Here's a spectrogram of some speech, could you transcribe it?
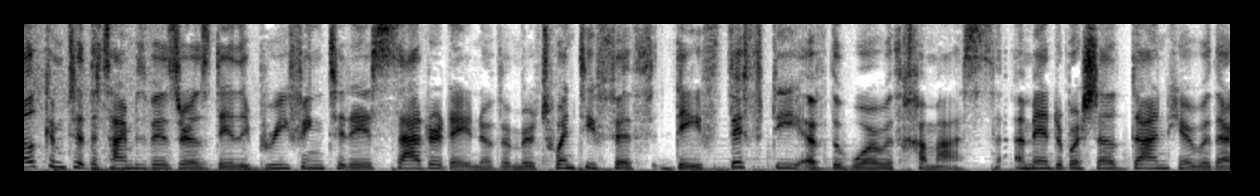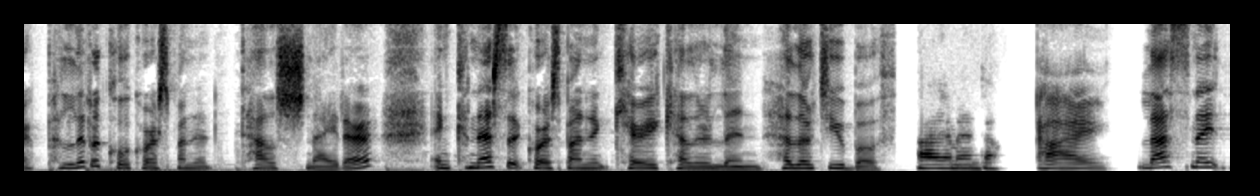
Welcome to the Times of Israel's daily briefing. Today is Saturday, November 25th, day 50 of the war with Hamas. Amanda Borschel Dan here with our political correspondent Tal Schneider and Knesset correspondent Carrie Keller Lynn. Hello to you both. Hi, Amanda. Hi. Last night,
